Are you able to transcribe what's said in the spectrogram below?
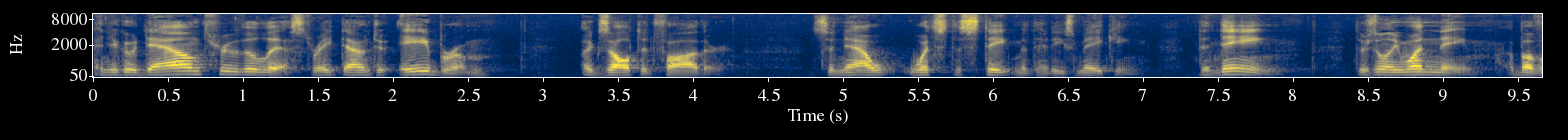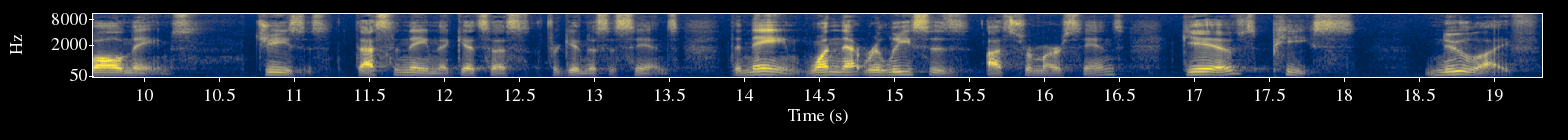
and you go down through the list, right down to Abram, exalted father. So now, what's the statement that he's making? The name. There's only one name above all names Jesus. That's the name that gets us forgiveness of sins. The name, one that releases us from our sins, gives peace, new life.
